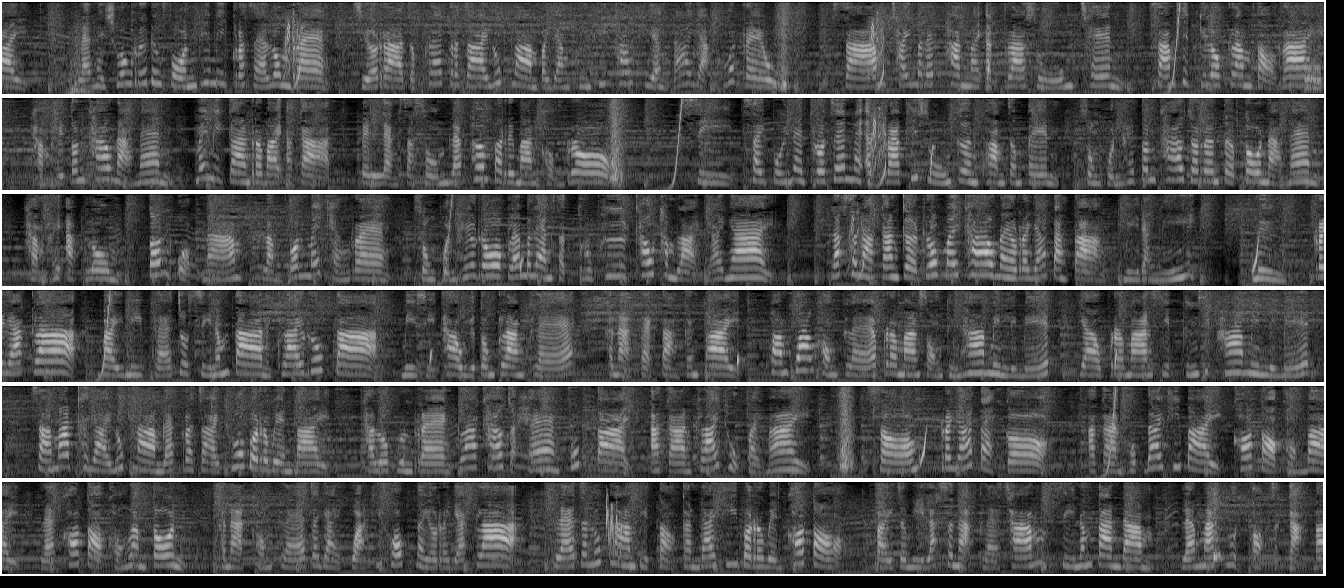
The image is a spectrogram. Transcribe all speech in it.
และในช่วงฤดูฝนที่มีกระแสลมแรง เชื้อราจะแพร่กระจายลุกลามไปยังพื้นที่ข้างเคียงได้อย่างรวดเร็ว 3. ใช้เมล็ดพันธุ์ในอัตราสูง เช่น 30 กิโลกรัมต่อไร่ทำให้ต้นข้าวหนาแน่น ไม่มีการระบายอากาศ เป็นแหล่งสะสมและเพิ่มปริมาณของโรค 4. ใส่ปุ๋ยไนโตรเจนในอัตราที่สูงเกินความจำเป็น ส่งผลให้ต้นข้าวเจริญเติบโตหนาแน่น ทำให้อับลม ต้นอวบน้ำลำต้นไม่แข็งแรง ส่งผลให้โรคและแมลงศัตรูพืชเข้าทำลายได้ง่าย ลักษณะการเกิดโรคไม้ข้าวในระยะต่างๆ มีดังนี้ 1. ระยะกล้า ใบมีแผลจุดสีน้ำตาล คล้ายรูปตา มีสีเทาอยู่ตรงกลางแผล ขนาดแตกต่างกันไป ความกว้างของแผลประมาณ 2-5 มิลลิเมตร ยาวประมาณ 10-15 มิลลิเมตร สามารถขยายลุกลามและกระจายทั่วบริเวณใบ ถ้าโรครุนแรงกล้าข้าวจะแห้ง ฟุบตาย อาการคล้ายถูกไฟไหม้ 2. ระยะแตกกอ อาการพบได้ที่ใบ ข้อต่อของใบ และข้อต่อของลำต้น ขนาดของแผลจะใหญ่กว่าที่พบในระยะกล้า แผลจะลุกลามติดต่อกันได้ที่บริเวณข้อต่อ ใบจะมีลักษณะแผลช้ำ สีน้ำตาลดำ และมักหลุดออกจากกากใบ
